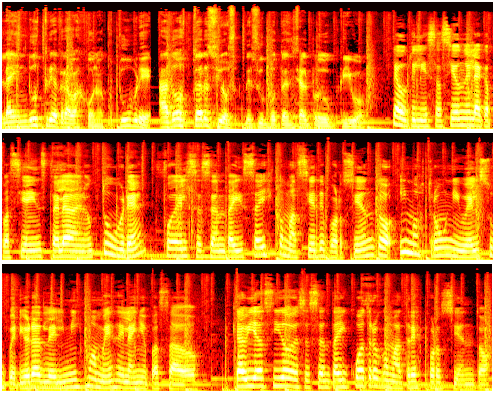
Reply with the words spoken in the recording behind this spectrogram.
La industria trabajó en octubre a dos tercios de su potencial productivo. La utilización de la capacidad instalada en octubre fue del 66,7% y mostró un nivel superior al del mismo mes del año pasado que había sido de 64,3%.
